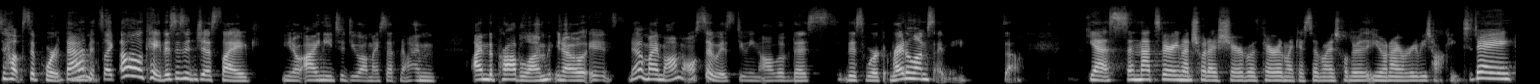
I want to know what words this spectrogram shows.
to help support them. It's like, oh, okay, this isn't just like, you know, I need to do all my stuff now. I'm I'm the problem. You know, it's no, my mom also is doing all of this, this work right alongside me. So Yes. And that's very much what I shared with her. And like I said, when I told her that you and I were going to be talking today,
